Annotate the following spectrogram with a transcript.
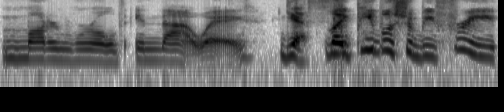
modern world in that way. Yes. Like people should be free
